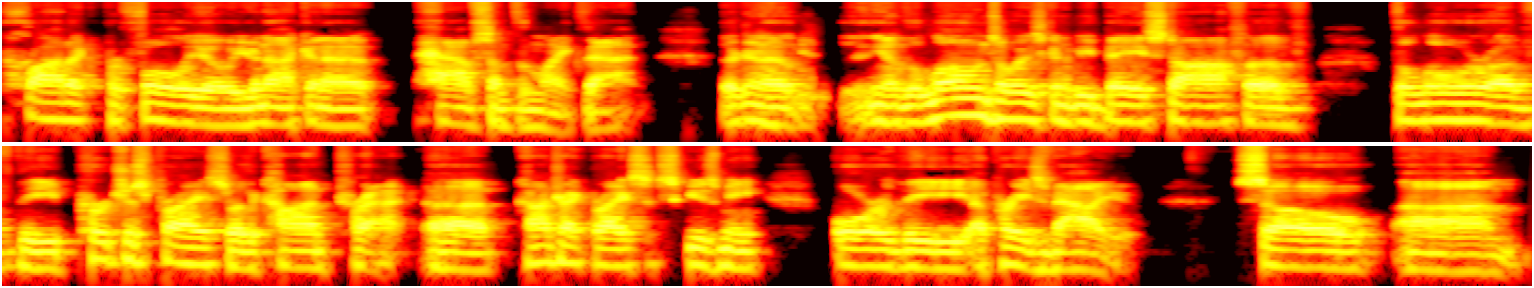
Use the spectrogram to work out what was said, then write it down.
product portfolio, you're not going to have something like that. They're going to, you know, the loan's always going to be based off of the lower of the purchase price or the contract uh, contract price, excuse me, or the appraised value. So um,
